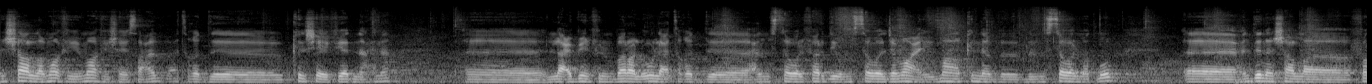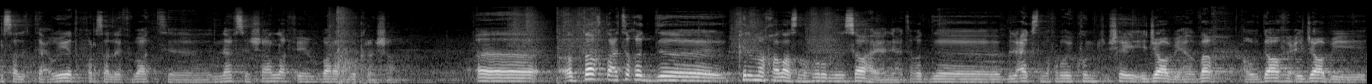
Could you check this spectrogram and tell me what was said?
إن شاء الله ما في ما في شيء صعب. أعتقد كل شيء في يدنا إحنا. اللاعبين في المباراة الأولى أعتقد على المستوى الفردي والمستوى الجماعي ما كنا بالمستوى المطلوب. عندنا إن شاء الله فرصة للتعويض فرصة لإثبات النفس إن شاء الله في مباراة بكرة إن شاء الله. الضغط أعتقد كلمه خلاص المفروض ننساها يعني. أعتقد بالعكس المفروض يكون شيء إيجابي يعني ضغط أو دافع إيجابي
